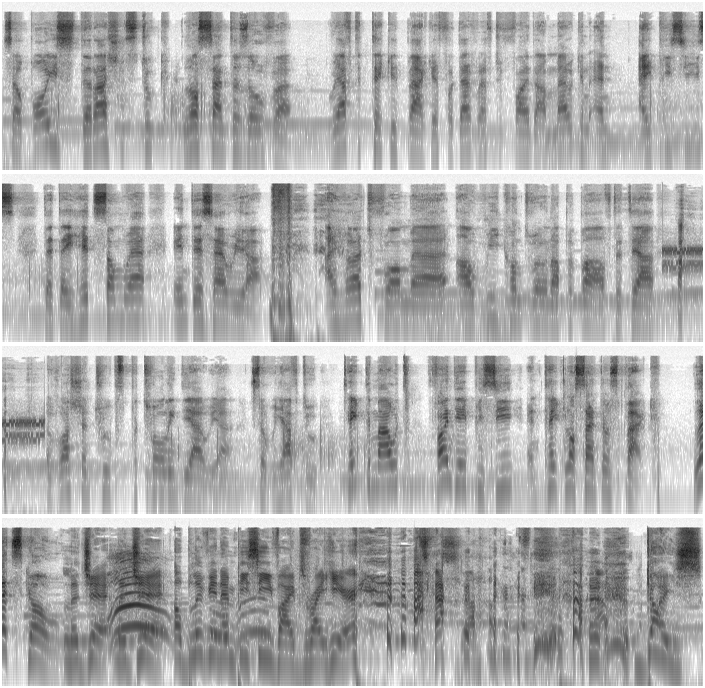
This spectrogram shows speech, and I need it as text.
So boys, the Russians took Los Santos over. We have to take it back, and for that we have to find the American and APCs that they hid somewhere in this area. I heard from uh, our recon drone up above that there are Russian troops patrolling the area. So we have to take them out, find the APC, and take Los Santos back. Let's go! Legit, legit. Oblivion NPC vibes right here. Guys,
